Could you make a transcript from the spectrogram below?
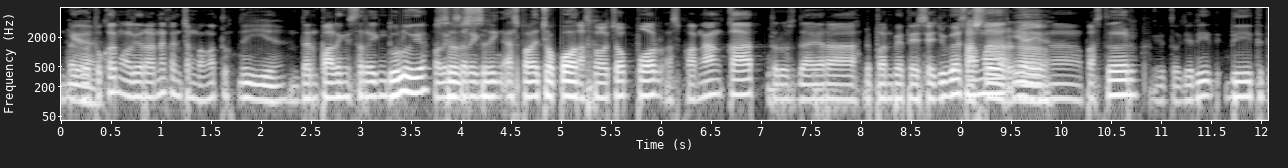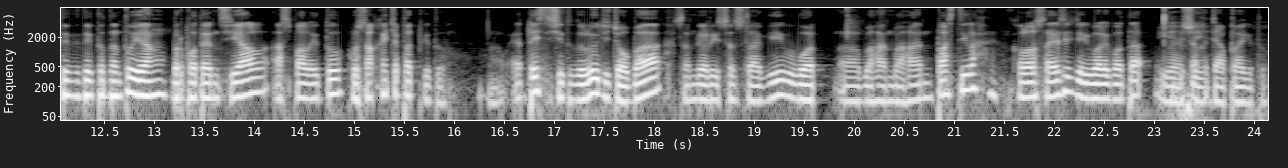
dago Iya. tuh kan alirannya kenceng banget tuh Iya. dan paling sering dulu ya paling Ser- sering sering aspalnya copot. aspal copot, aspal ngangkat, terus daerah depan BTC juga sama, Pasteur, iya, ah. iya. Nah, pasteur gitu. Jadi di titik-titik tertentu yang berpotensial aspal itu rusaknya cepat gitu. Nah, at least di situ dulu uji coba sambil research lagi buat eh, bahan-bahan. Pastilah kalau saya sih jadi wali kota Iya bisa sih. kecapai gitu.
